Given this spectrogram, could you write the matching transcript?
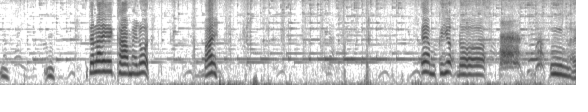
อืมอืมแต่ไล่ขามให้โลดไปแอมก็เยอะดอกอึ้งไห้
